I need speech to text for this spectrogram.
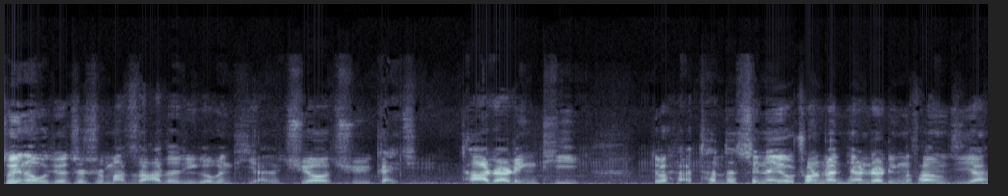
所以呢，我觉得这是马自达的一个问题啊，它需要去改进。它 2.0T，对吧？它它它现在有创驰蓝天2.0的发动机啊，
